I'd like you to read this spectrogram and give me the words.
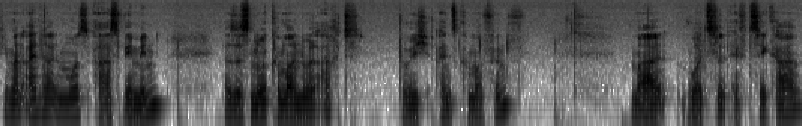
die man einhalten muss, ASW min. Das ist 0,08 durch 1,5 mal Wurzel FCK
